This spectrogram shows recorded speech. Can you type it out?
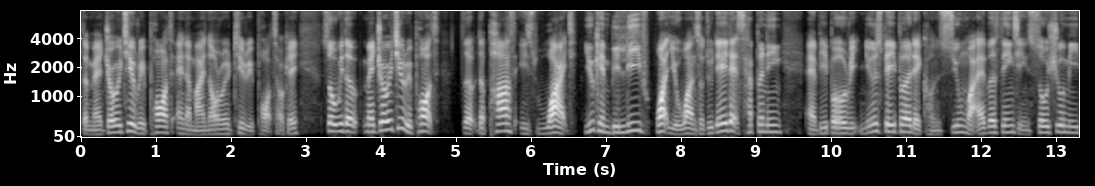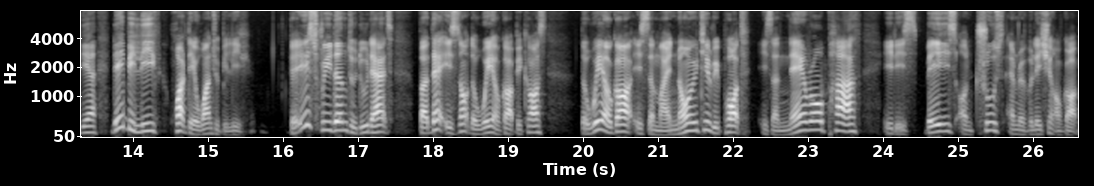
the majority report and the minority report. Okay, so with the majority report, the, the path is wide. You can believe what you want. So today that's happening and people read newspaper, they consume whatever things in social media, they believe what they want to believe. There is freedom to do that, but that is not the way of God because the way of God is a minority report, it's a narrow path, it is based on truth and revelation of God.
